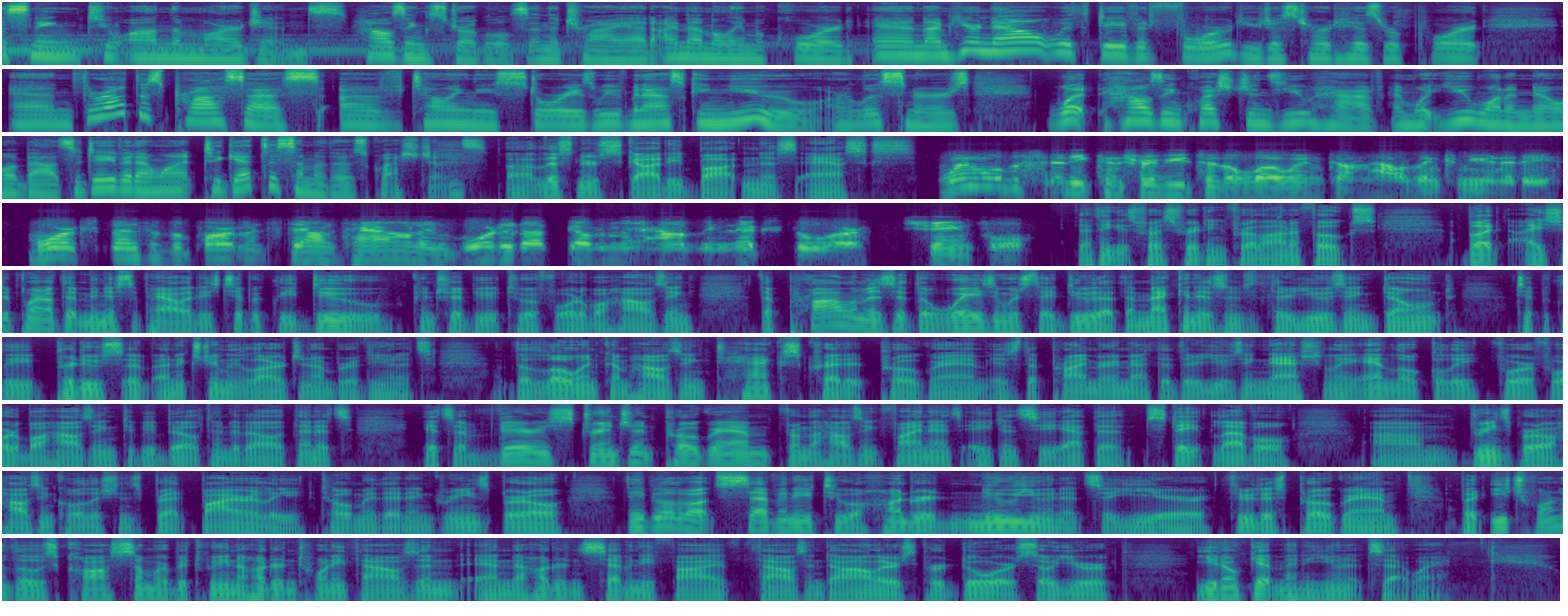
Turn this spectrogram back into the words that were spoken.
Listening to On the Margins Housing Struggles in the Triad. I'm Emily McCord, and I'm here now with David Ford. You just heard his report. And throughout this process of telling these stories, we've been asking you, our listeners, what housing questions you have and what you want to know about. So, David, I want to get to some of those questions. Uh, listener Scotty Botanist asks When will the city contribute to the low income housing community? More expensive apartments downtown and boarded up government housing next door. Shameful. I think it's frustrating for a lot of folks. But I should point out that municipalities typically do contribute to affordable housing. The problem is that the ways in which they do that, the mechanisms that they're using, don't typically produce a, an extremely large number of units. The low income housing tax credit program is the primary method they're using nationally and locally for affordable housing to be built and developed. And it's, it's a very stringent program from the Housing Finance Agency at the state level. Um, Greensboro Housing Coalition's Brett Byerly told me that in Greensboro, they build about 70 to 100 new units a year through this program, but each one of those costs somewhere between 120,000 and $175,000 per door. So you're you don't get many units that way.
